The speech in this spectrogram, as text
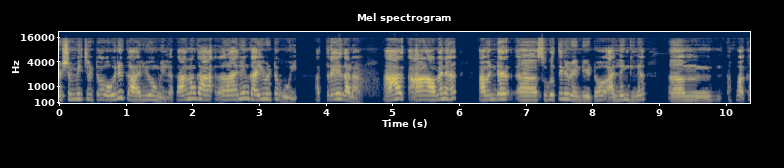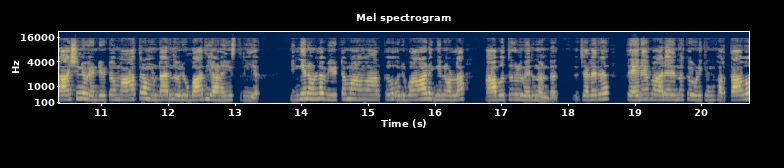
വിഷമിച്ചിട്ടോ ഒരു കാര്യവുമില്ല. കാരണം കാര്യം കൈവിട്ടു പോയി. അത്രേ ഇതാണ് ആ അവന് അവന്റെ സുഖത്തിന് വേണ്ടിയിട്ടോ അല്ലെങ്കിൽ കാശിന് വേണ്ടിയിട്ടോ മാത്രം ഉണ്ടായിരുന്ന ഒരു ഉപാധിയാണ് ഈ സ്ത്രീ ഇങ്ങനെയുള്ള വീട്ടമ്മമാർക്ക് ഒരുപാട് ഇങ്ങനെയുള്ള ആപത്തുകൾ വരുന്നുണ്ട്. ചിലർ തേനെ പാല എന്നൊക്കെ വിളിക്കും. ഭർത്താവ്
